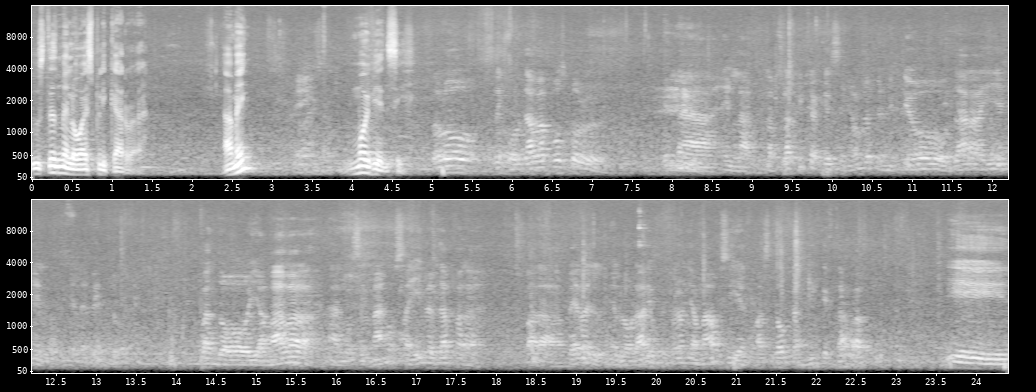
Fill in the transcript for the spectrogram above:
usted me lo va a explicar. Amén. Muy bien, sí. Y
